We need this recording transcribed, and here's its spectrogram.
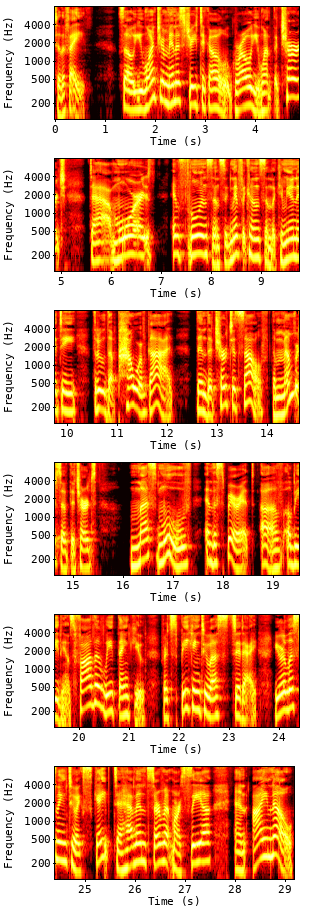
to the faith. So you want your ministry to go grow. You want the church to have more influence and significance in the community through the power of God. Then the church itself, the members of the church must move in the spirit of obedience. Father, we thank you for speaking to us today. You're listening to Escape to Heaven, Servant Marcia, and I know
